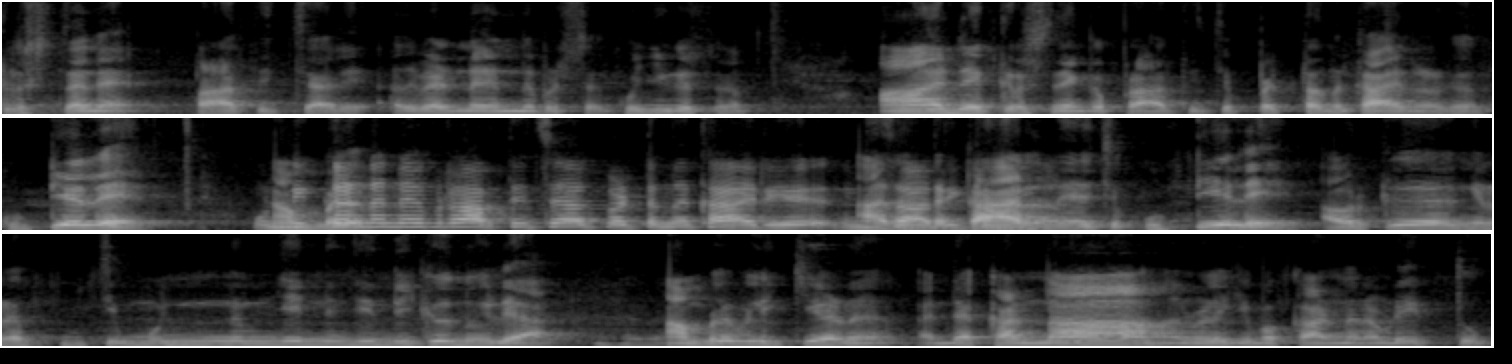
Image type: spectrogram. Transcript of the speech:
കൃഷ്ണനെ പ്രാർത്ഥിച്ചാൽ അത് വെണ്ണ എന്ന കൃഷ്ണൻ കുഞ്ഞു കൃഷ്ണൻ ആന കൃഷ്ണനൊക്കെ പ്രാർത്ഥിച്ച് പെട്ടെന്ന് കാര്യം നടക്കുന്നത് കുട്ടിയല്ലേ? ഉണ്ണിക്കണ്ണനെ പ്രാർത്ഥിച്ചാൽ പെട്ടെന്ന് കാര്യം കാരണം വെച്ചാൽ കുട്ടിയല്ലേ? അവർക്ക് ഇങ്ങനെ മുന്നും ചിന്നും ചിന്തിക്കൊന്നുമില്ല. നമ്മൾ വിളിക്കുകയാണ് എന്റെ കണ്ണാ എന്ന് വിളിക്കുമ്പോൾ കണ്ണൻ അവിടെ എത്തും.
